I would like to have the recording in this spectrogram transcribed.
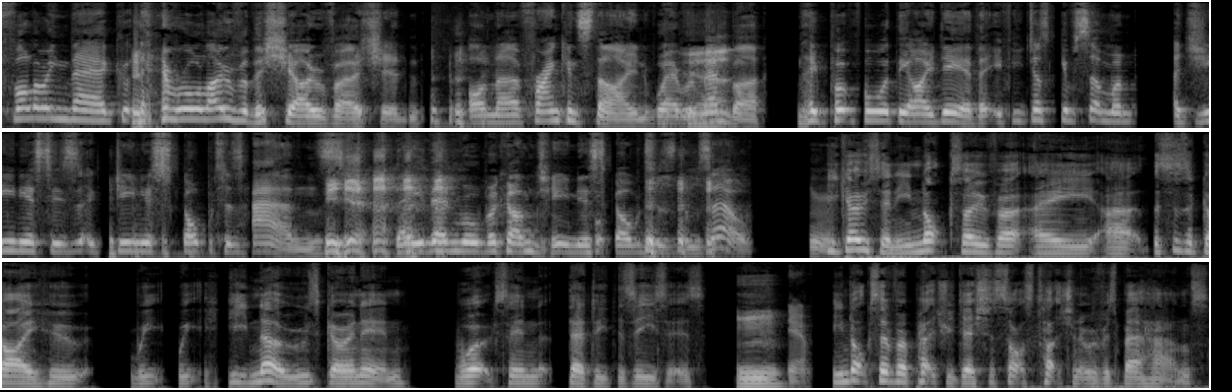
Following their they're all over the show version on uh, Frankenstein, where Yeah. remember they put forward the idea that if you just give someone a genius's a genius sculptor's hands, Yeah. they then will become genius sculptors themselves. He goes in, he knocks over a. Uh, this is a guy who we, we he knows going in works in deadly diseases. Mm. Yeah. He knocks over a petri dish and starts touching it with his bare hands.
